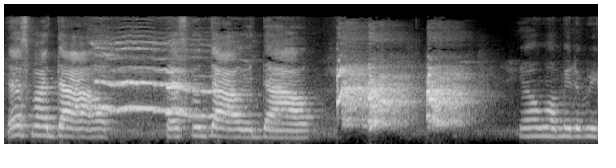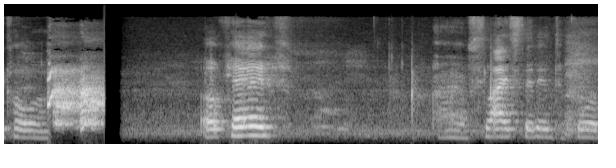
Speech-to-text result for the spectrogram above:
That's my dog. That's my dog doggy dog. Don't want me to record. Okay. I've sliced it into four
